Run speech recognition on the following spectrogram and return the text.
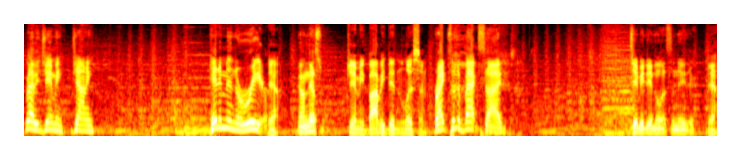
Probably Jimmy, Johnny. Hit him in the rear Yeah. on this one. Jimmy, Bobby didn't listen. Right to the backside. Jimmy didn't listen either. Yeah.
